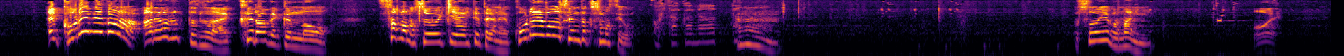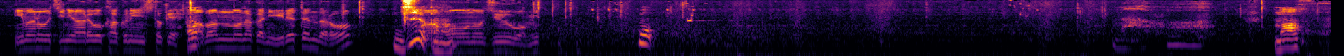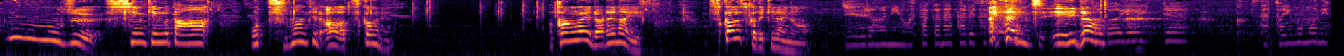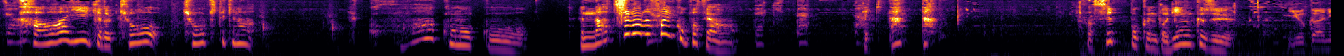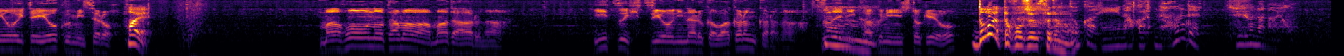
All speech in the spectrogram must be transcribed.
え、これでさ、あれだったじゃない？クラベくんの、サバの衝撃焼いてたよね。これは選択しますよ。お魚あったうん。そういえば何？おい今のうちにあれを確認しとけあカバンの中に入れてんだろ？銃かな？魔法の銃を見お、魔法魔法の銃、シンキングターン。お、つなげる。あ、使うね。考えられない。使うしかできないな。十郎にお魚食べさせてえ、ちだ。サバ焼いて里芋も煮ちゃうかわいいけど、狂、狂気的な。え、怖この子。えナチュラルサイコパスやん。できたったできたった。さあ、しっぽくんとリンク銃。床に置いてよく見せろはい。魔法の弾はまだあるないつ必要になるかわからんからな常に確認しとけよ、どうやって補充するとのか言いながらなんで銃なのよ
